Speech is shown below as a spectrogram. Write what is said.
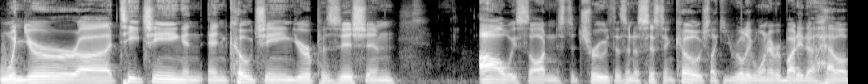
when you're uh, teaching and, and coaching your position, I always thought, and it's the truth as an assistant coach, like you really want everybody to have a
